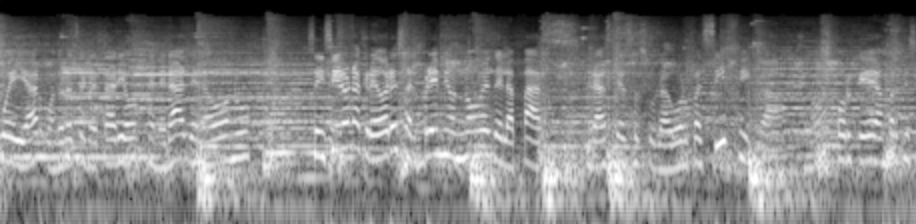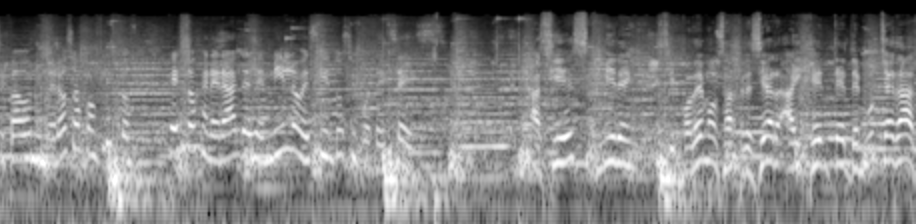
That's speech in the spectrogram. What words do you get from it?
Cuellar, cuando era secretario general de la ONU, se hicieron acreedores al Premio Nobel de la Paz, gracias a su labor pacífica, porque han participado en numerosos conflictos. Esto general desde 1956. Así es, miren, si podemos apreciar, hay gente de mucha edad,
